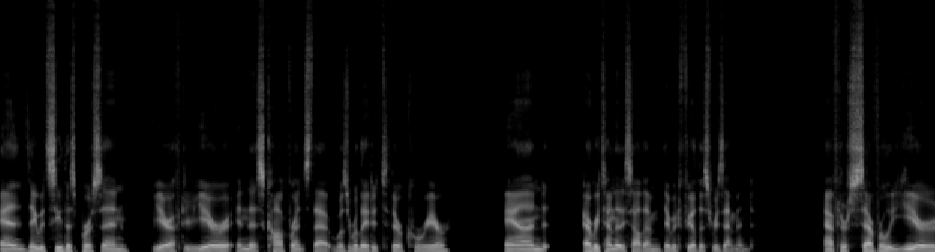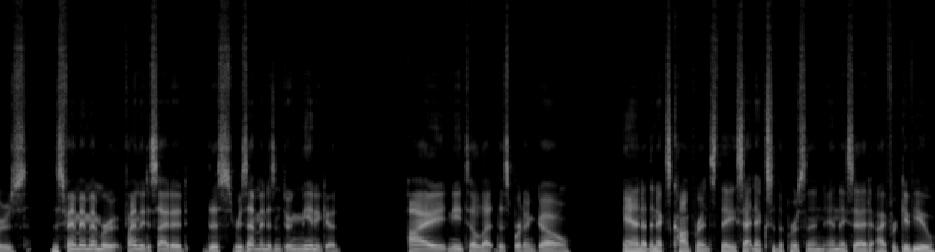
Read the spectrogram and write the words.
And they would see this person year after year in this conference that was related to their career. And every time that they saw them, they would feel this resentment. After several years, this family member finally decided this resentment isn't doing me any good. I need to let this burden go. And at the next conference, they sat next to the person and they said, I forgive you.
